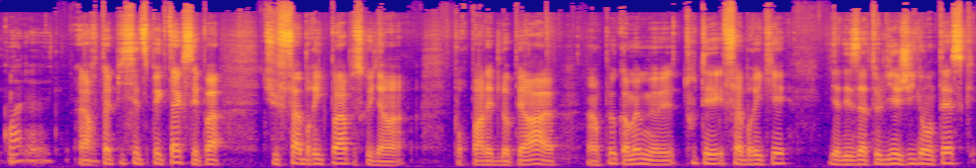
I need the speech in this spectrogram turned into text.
quoi le... Alors, tapissier de spectacle, c'est pas. Tu fabriques pas, parce qu'il y a, pour parler de l'opéra, euh, un peu quand même, euh, tout est fabriqué. Il y a des ateliers gigantesques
